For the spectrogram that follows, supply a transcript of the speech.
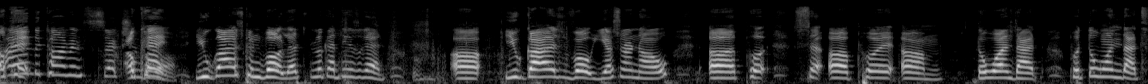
okay. In the comments section Okay, below. you guys can vote. Let's look at these again. Uh, you guys vote yes or no. Uh, put uh put um the one that put the one that's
